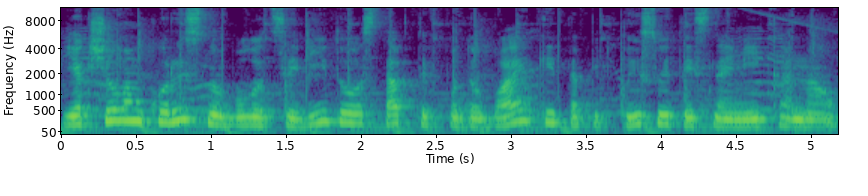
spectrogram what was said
Якщо вам корисно було це відео, ставте вподобайки та підписуйтесь на мій канал.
